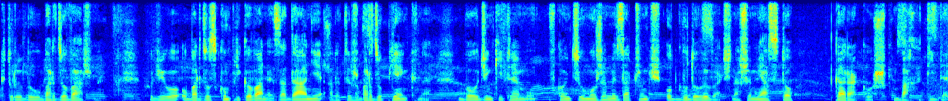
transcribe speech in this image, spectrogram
który był bardzo ważny. Chodziło o bardzo skomplikowane zadanie, ale też bardzo piękne, bo dzięki temu w końcu możemy zacząć odbudowywać nasze miasto Karakosz Bachtide.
